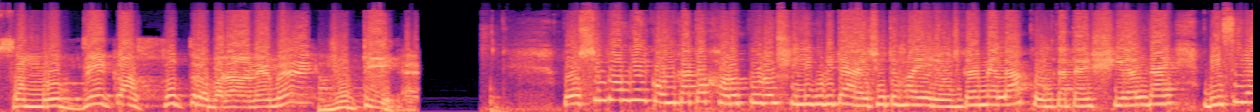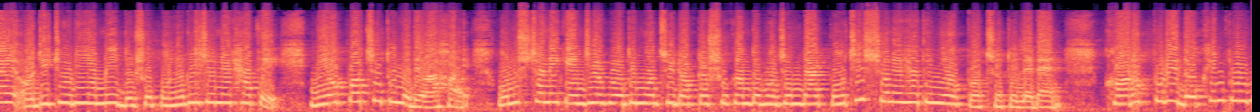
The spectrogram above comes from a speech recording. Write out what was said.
समृद्धि का सूत्र बनाने में जुटी है পশ্চিমবঙ্গের কলকাতা, খড়গপুর ও শিলিগুড়িতে আয়োজিত হয় রোজগার মেলা। কলকাতায় শিয়ালদায় বিসি রায় অডিটোরিয়ামে দুশো পনেরো জনের হাতে নিয়োগপত্র তুলে দেওয়া হয়। অনুষ্ঠানে কেন্দ্রীয় প্রতিমন্ত্রী ড সুকান্ত মজুমদার পঁচিশ জনের হাতে নিয়োগপত্র তুলে দেন। খড়গপুরে দক্ষিণ পূর্ব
